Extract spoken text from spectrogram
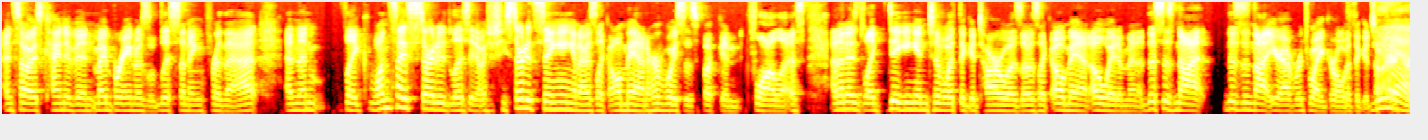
And so I was kind of in my brain was listening for that, and then like once I started listening, she started singing, and I was like, oh man, her voice is fucking flawless. And then I was like digging into what the guitar was. I was like, oh man, oh wait a minute, this is not this is not your average white girl with a guitar, yeah,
